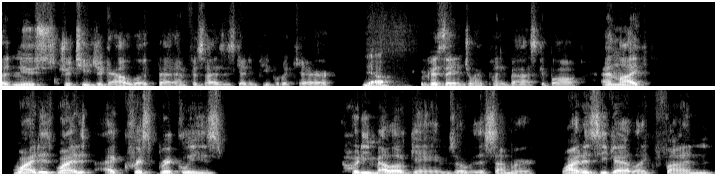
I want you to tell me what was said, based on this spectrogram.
a new strategic outlook that emphasizes getting people to care yeah. because they enjoy playing basketball. And like, why did why did at Chris Brickley's Hoodie Melo games over the summer? Why does he get like fun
